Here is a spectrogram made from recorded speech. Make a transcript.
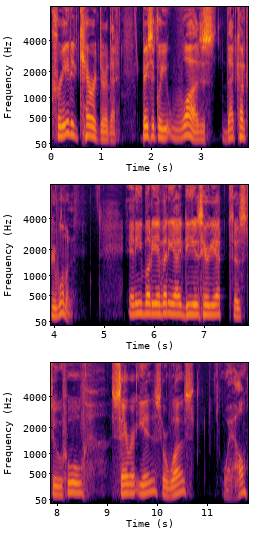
created character that basically was that country woman. Anybody have any ideas here yet as to who Sarah is or was? Well,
